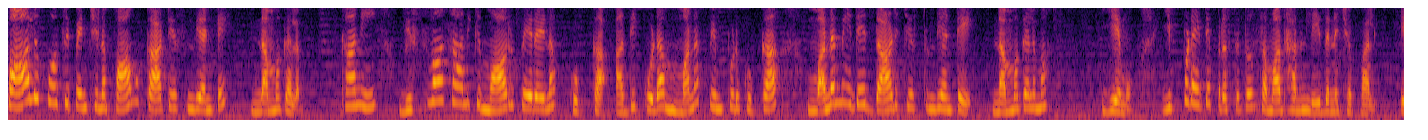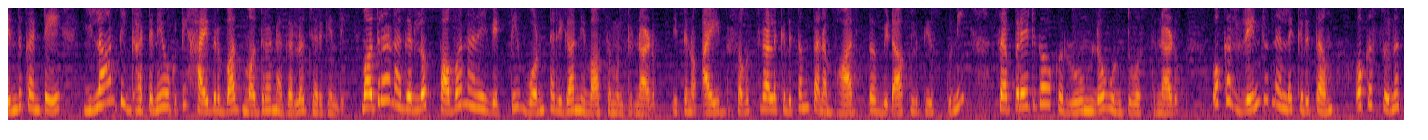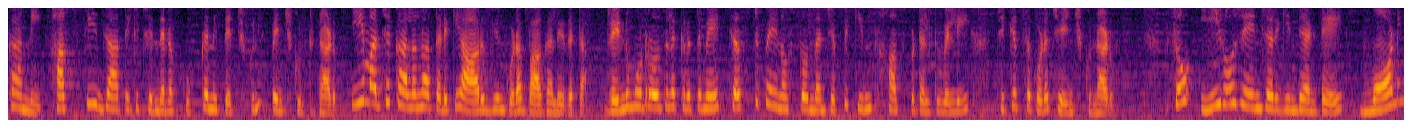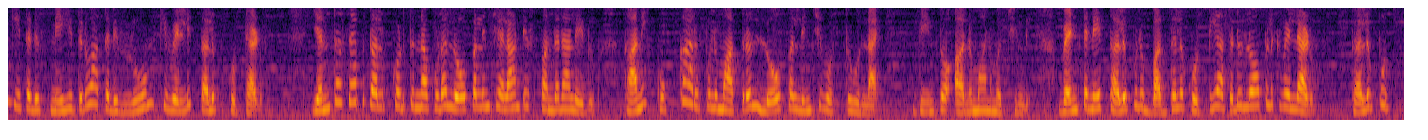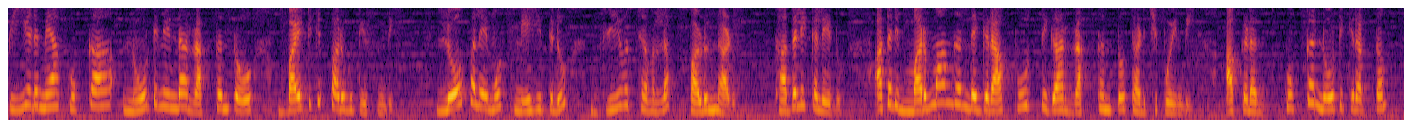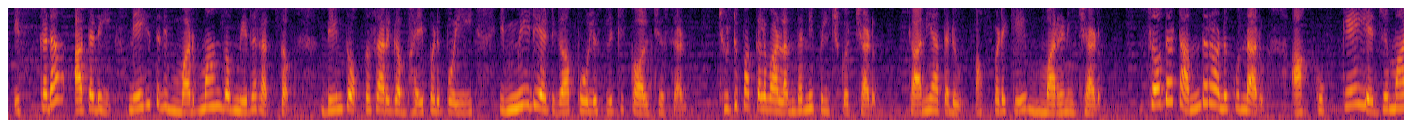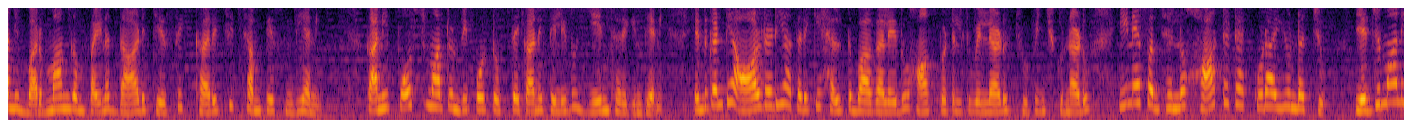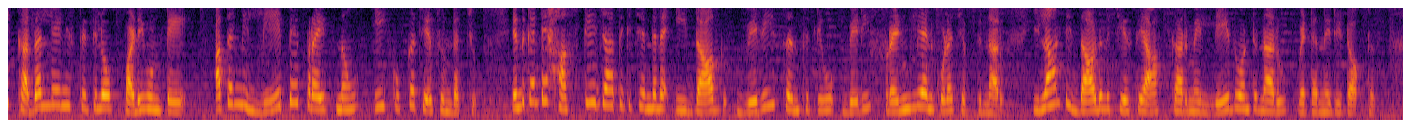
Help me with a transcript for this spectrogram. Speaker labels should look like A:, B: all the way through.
A: పాలు పోసి పెంచిన పాము కాటేసింది అంటే నమ్మగలం. కానీ విశ్వాసానికి మారుపేరైన కుక్క అది కూడా మన పెంపుడు కుక్క మన మీదే దాడి చేస్తుంది అంటే నమ్మగలమా? ఏమో. ఇప్పుడైతే ప్రస్తుతం సమాధానం లేదనే చెప్పాలి. ఎందుకంటే ఇలాంటి ఘటనే ఒకటి హైదరాబాద్ మధురానగర్లో జరిగింది. మధురానగర్లో పవన్ అనే వ్యక్తి ఒంటరిగా నివాసం ఉంటున్నాడు ఇతను ఐదు సంవత్సరాల క్రితం తన భార్యతో విడాకులు తీసుకుని సెపరేట్గా ఒక రూమ్లో ఉంటూ వస్తున్నాడు. ఒక రెండు నెలల క్రితం ఒక సునకాన్ని హస్కీ జాతికి చెందిన కుక్కని తెచ్చుకుని పెంచుకుంటున్నాడు. ఈ మధ్య కాలంలో అతడికి ఆరోగ్యం కూడా బాగాలేదట. రెండు మూడు రోజుల క్రితమే చెస్ట్ పెయిన్ వస్తోందని చెప్పి కిమ్స్ హాస్పిటల్కి వెళ్ళి చికిత్స కూడా చేయించుకున్నాడు. సో ఈ రోజు ఏం జరిగింది అంటే మార్నింగ్ ఇతడి స్నేహితుడు అతడి రూమ్కి వెళ్ళి తలుపు కొట్టాడు. ఎంతసేపు తలుపు కొడుతున్నా కూడా లోపల నుంచి ఎలాంటి స్పందన లేదు. కానీ కుక్క అరుపులు మాత్రం లోపల నుంచి వస్తూ ఉన్నాయి. దీంతో అనుమానం వచ్చింది. వెంటనే తలుపులు బద్దలు కొట్టి అతడు లోపలికి వెళ్ళాడు. తలుపు తీయడమే ఆ కుక్క నోటి నిండా రక్తంతో బయటికి పరుగు తీసింది. లోపలేమో స్నేహితుడు జీవోత్సవంలో పడున్నాడు. కదలిక లేదు. అతడి మర్మాంగం దగ్గర పూర్తిగా రక్తంతో తడిచిపోయింది. అక్కడ కుక్క నోటికి రక్తం ఇక్కడ అతడి స్నేహితుడి మర్మాంగం మీద రక్తం. దీంతో ఒక్కసారిగా భయపడిపోయి ఇమ్మీడియట్గా పోలీసులకి కాల్ చేశాడు. చుట్టుపక్కల వాళ్ళందరినీ పిలుచుకొచ్చాడు. కానీ అతడు అప్పటికే మరణించాడు. సో దట్ అందరూ అనుకున్నారు ఆ కుక్కే యజమాని మర్మాంగం పైన దాడి చేసి కరిచి చంపేసింది అని. కానీ పోస్ట్ మార్టం రిపోర్ట్ వస్తే కానీ తెలీదు ఏం జరిగింది అని. ఎందుకంటే ఆల్రెడీ అతడికి హెల్త్ బాగాలేదు హాస్పిటల్కి వెళ్ళాడు చూపించుకున్నాడు. ఈ నేపథ్యంలో హార్ట్ అటాక్ కూడా అయ్యుండొచ్చు. ఉండొచ్చు యజమాని కదల్లేని స్థితిలో పడి ఉంటే అతన్ని లేపే ప్రయత్నం ఈ కుక్క చేసుండొచ్చు. ఎందుకంటే హస్కీ జాతికి చెందిన ఈ dog very sensitive very friendly అని కూడా చెప్తున్నారు. ఇలాంటి దాడులు చేసే ఆస్కారమే లేదు అంటున్నారు వెటర్నరీ డాక్టర్స్.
